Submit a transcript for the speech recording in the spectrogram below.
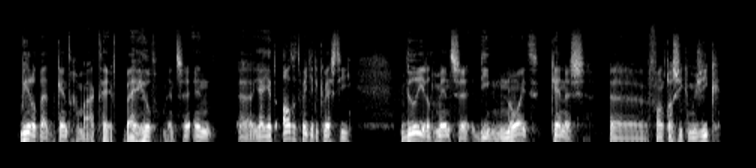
wereldwijd bekend gemaakt heeft bij heel veel mensen. En ja, je hebt altijd een beetje de kwestie: wil je dat mensen die nooit kennis eh, van klassieke muziek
